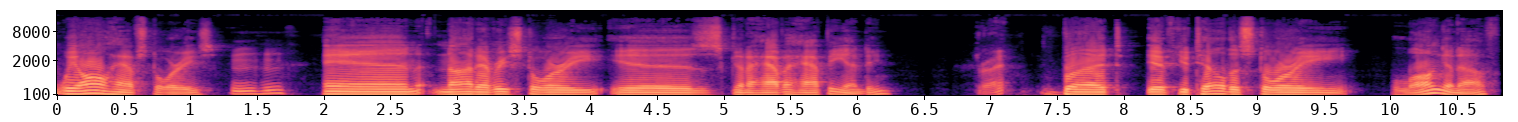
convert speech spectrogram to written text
we all have stories. mm-hmm and not every story is going to have a happy ending. right But if you tell the story long enough,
